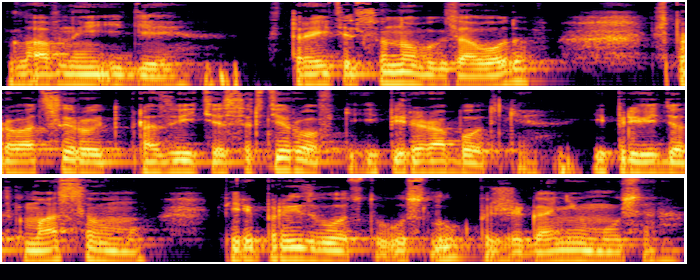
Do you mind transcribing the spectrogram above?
Главная идея. Строительство новых заводов спровоцирует развитие сортировки и переработки и приведет к массовому перепроизводству услуг по сжиганию мусора.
